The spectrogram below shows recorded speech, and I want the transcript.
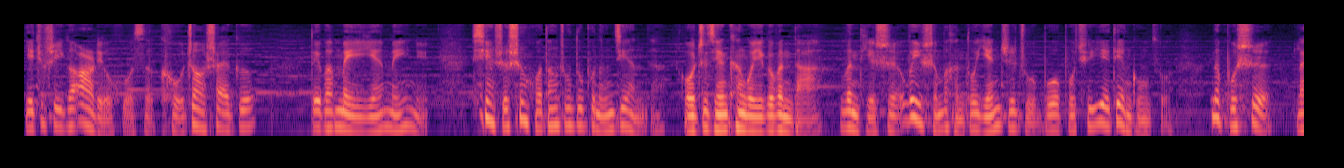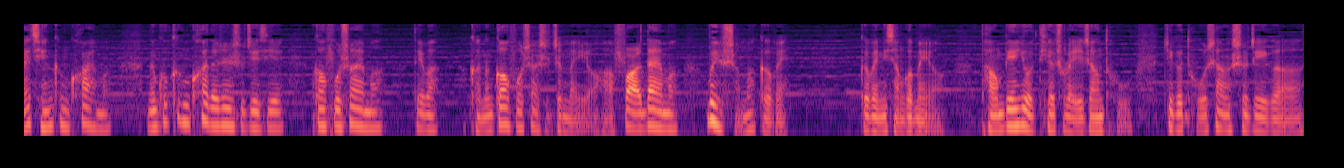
也就是一个二流货色，口罩帅哥。对吧？美颜美女，现实生活当中都不能见的。我之前看过一个问答，问题是为什么很多颜值主播不去夜店工作？那不是来钱更快吗？能够更快的认识这些高富帅吗？对吧？可能高富帅是真没有哈，富二代吗？为什么？各位，各位，你想过没有？旁边又贴出来一张图，这个图上是这个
